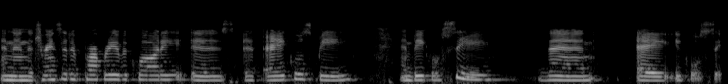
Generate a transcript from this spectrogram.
And then the transitive property of equality is if a equals b and b equals c, then a equals c.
